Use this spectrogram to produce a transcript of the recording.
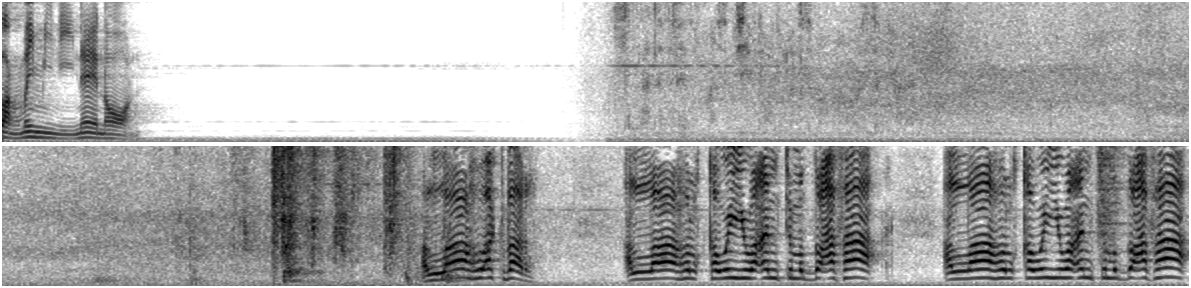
บังไม่มีหนีแน่นอน الله أكبر الله القوي وأنتم الضعفاء الله القوي وأنتم الضعفاء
